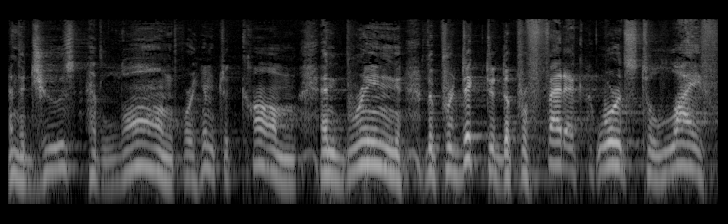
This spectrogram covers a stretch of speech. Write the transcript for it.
And the Jews had longed for him to come and bring the predicted, the prophetic words to life.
